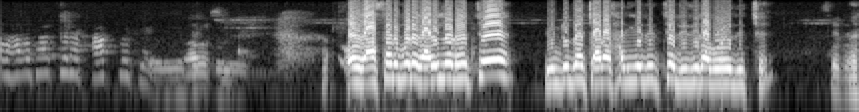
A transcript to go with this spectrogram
ভালো থাকছে না ওই রাস্তার উপরে গাড়ি লোড হচ্ছে পিন্টু দা চারা সারিয়ে দিচ্ছে দিদিরা বয়ে দিচ্ছে। সেটাই।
